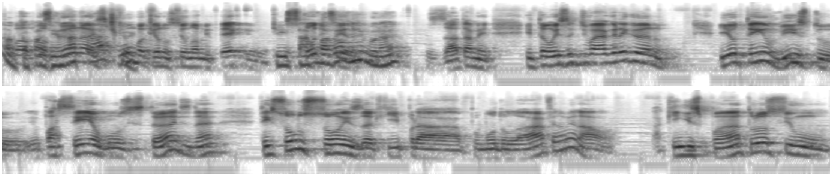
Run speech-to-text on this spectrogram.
Não, tá na a espuma, que eu não sei o nome técnico. Quem sabe todo faz ao vivo, né? Exatamente. Então isso a gente vai agregando. E eu tenho visto, eu passei em alguns estandes, né? Tem soluções aqui para o modular fenomenal. A Kingspan trouxe um,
